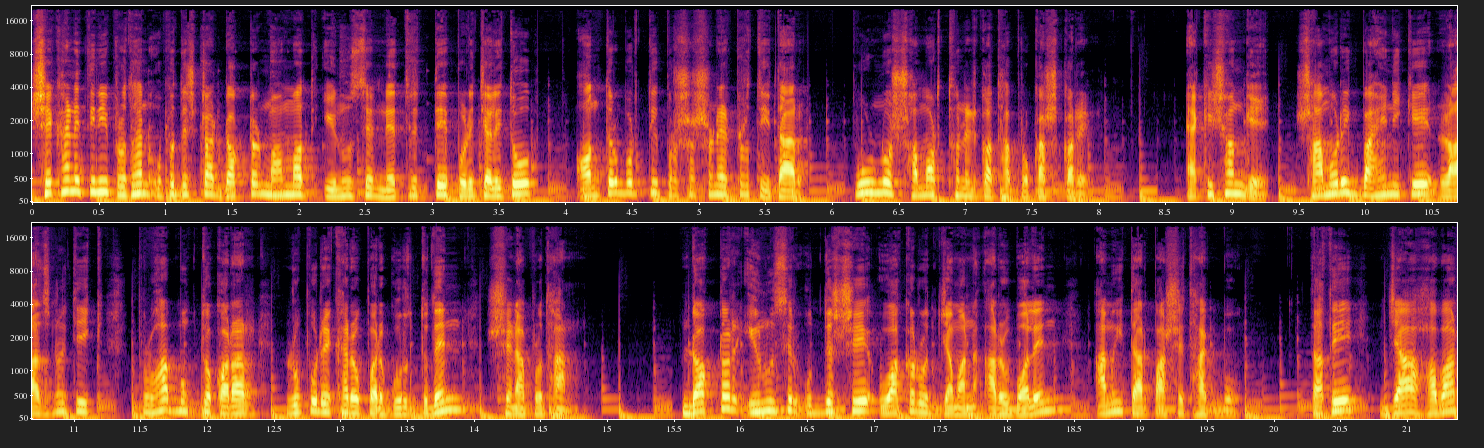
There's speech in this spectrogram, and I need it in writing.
সেখানে তিনি প্রধান উপদেষ্টা ডক্টর মোহাম্মদ ইউনুসের নেতৃত্বে পরিচালিত অন্তর্বর্তী প্রশাসনের প্রতি তার পূর্ণ সমর্থনের কথা প্রকাশ করেন। একই সঙ্গে সামরিক বাহিনীকে রাজনৈতিক প্রভাবমুক্ত করার রূপরেখার উপর গুরুত্ব দেন সেনাপ্রধান। ডক্টর ইউনুসের উদ্দেশ্যে ওয়াকারুজ্জামান আরও বলেন, আমি তার পাশে থাকব। তাতে যা হবার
